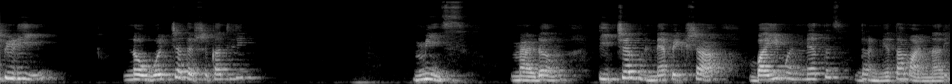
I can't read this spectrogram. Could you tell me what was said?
पिढी नव्वदच्या दशकातली. मिस मॅडम टीचर म्हणण्यापेक्षा बाई म्हणण्यातच धन्यता मानणारी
